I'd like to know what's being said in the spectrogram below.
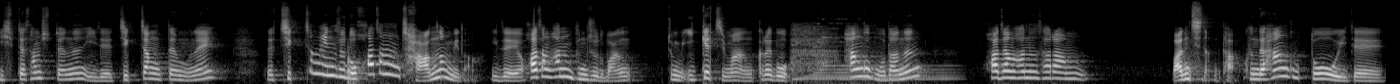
20대, 30대는 이제 직장 때문에 근데 직장인들도 화장 잘 안 납니다. 이제 화장하는 분들도 많, 좀 있겠지만 그래도 한국보다는 화장하는 사람 많진 않다. 근데 한국도 이제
